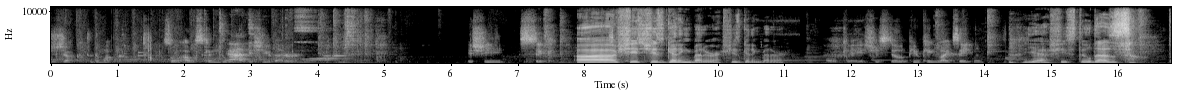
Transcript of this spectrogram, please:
Jacques to the muck. So how's Kim doing? Cat? Is she better? Is she sick? Uh, she's she's getting better. She's getting better. Okay, she's still puking like Satan. Yeah, she still does.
